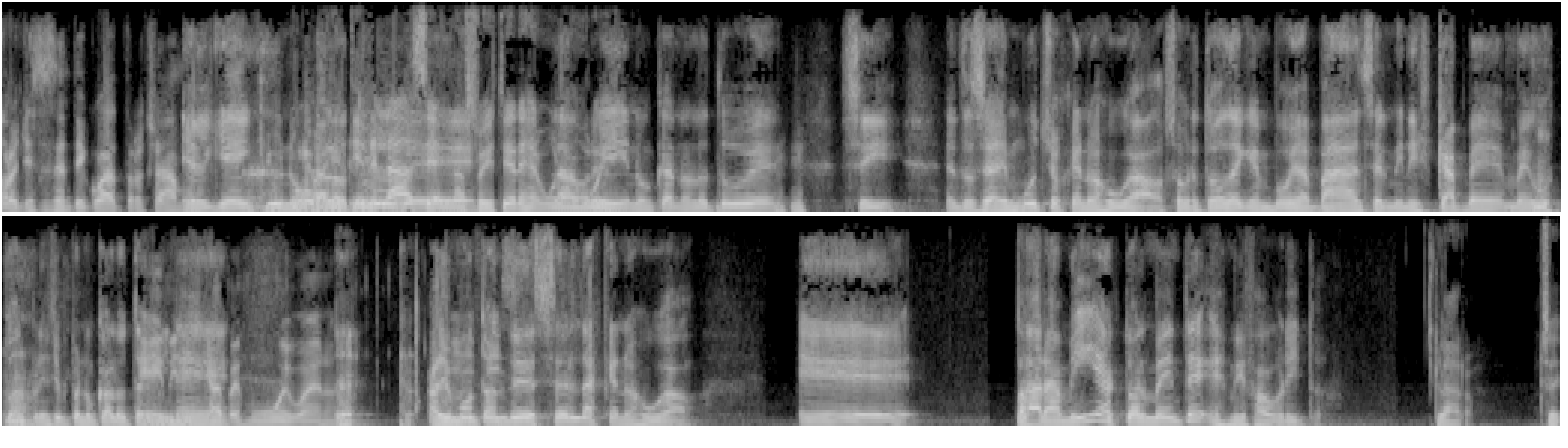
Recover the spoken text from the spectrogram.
Project 64, chamo. El GameCube nunca lo tuve. La, la Switch tienes emulador. La Wii nunca no lo tuve. Sí, entonces hay muchos que no he jugado, sobre todo de Game Boy Advance, el Miniscape me, gustó al principio, pero nunca lo terminé. El Miniscape es muy bueno. hay un montón de celdas que no he jugado. Eh, para mí actualmente es mi favorito. Claro, sí.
